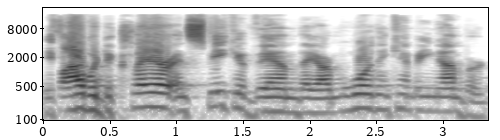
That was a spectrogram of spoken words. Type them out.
If I would declare and speak of them, they are more than can be numbered.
